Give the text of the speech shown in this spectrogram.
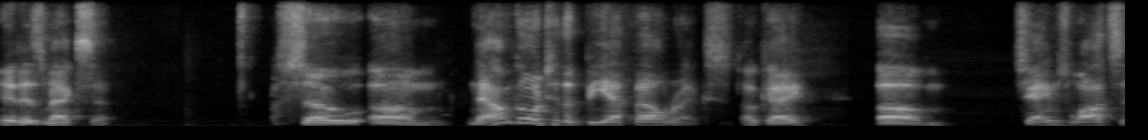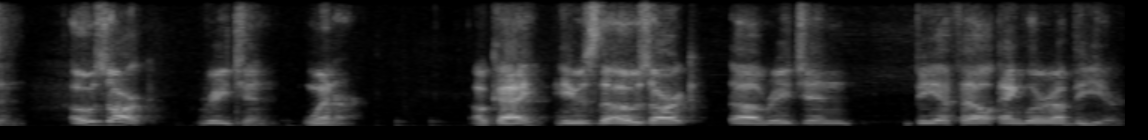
It is MaxScent. So um, now I'm going to the BFL ranks. Okay, um, James Watson, Ozark region winner. Okay, he was the Ozark uh, region BFL angler of the year.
